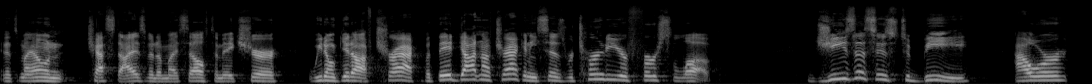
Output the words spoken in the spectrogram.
and it's my own chastisement of myself to make sure we don't get off track. But they had gotten off track, and he says, Return to your first love. Jesus is to be our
